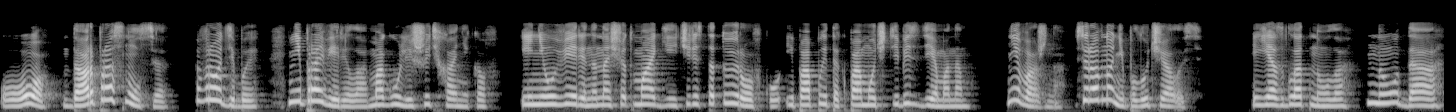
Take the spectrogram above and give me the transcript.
О, Дар проснулся. Вроде бы. Не проверила, могу лишить хаников. И не уверена насчет магии через татуировку и попыток помочь тебе с демоном. Неважно, все равно не получалось. Я сглотнула. Ну да,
